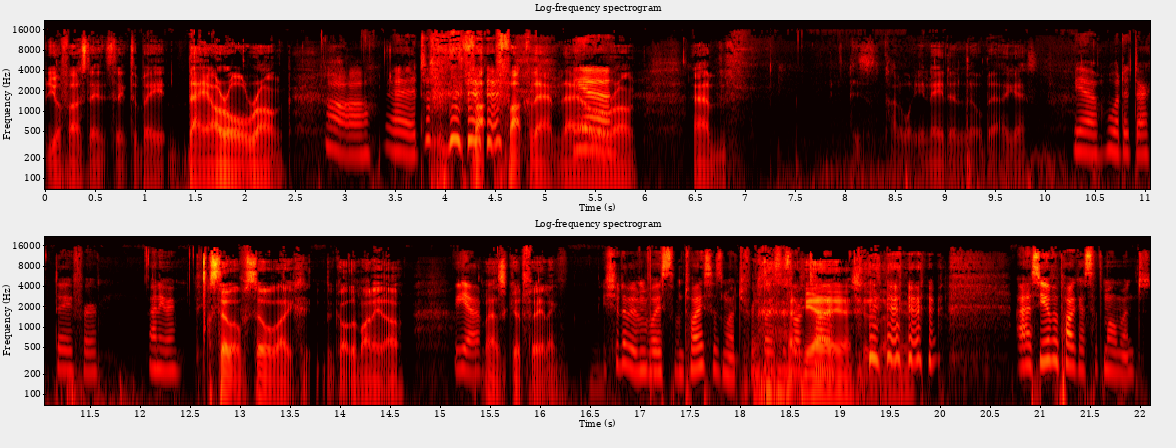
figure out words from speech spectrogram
your first instinct to be they are all wrong. Oh, Ed. fuck, fuck them. They are all wrong. Um, is kind of what you needed a little bit, I guess. Yeah. What a dark day for. Anyway. Still, still like got the money though. Yeah. That's a good feeling. You should have invoiced them twice as much for twice as long yeah, time. yeah, should have done. Yeah. uh, so you have a podcast at the moment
